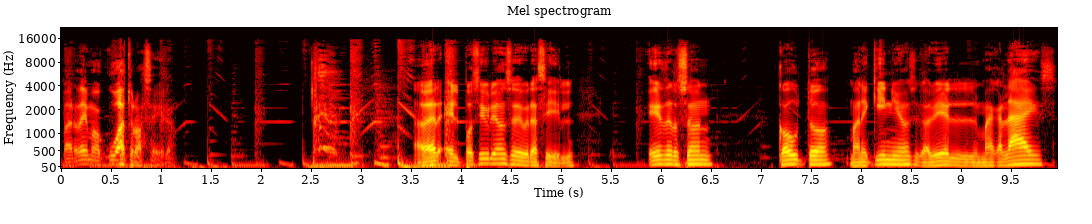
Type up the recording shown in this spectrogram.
perdemos 4 a 0. A ver, el posible 11 de Brasil. Ederson, Couto, Manequinhos, Gabriel Magaláes,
